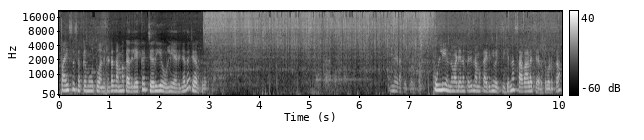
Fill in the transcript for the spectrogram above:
സ്പൈസസ് ഒക്കെ മൂത്ത് വന്നിട്ടുണ്ട്. നമുക്കതിലേക്ക് ചെറിയ ഉള്ളി അരിഞ്ഞത് ചേർത്ത് കൊടുക്കാം. ഇളക്കി കൊടുക്കാം. ഉള്ളി ഒന്ന് വാടിയപ്പോഴത്തേക്കും നമുക്ക് അരിഞ്ഞ് വെച്ചിരിക്കുന്ന സവാള ചേർത്ത് കൊടുക്കാം.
